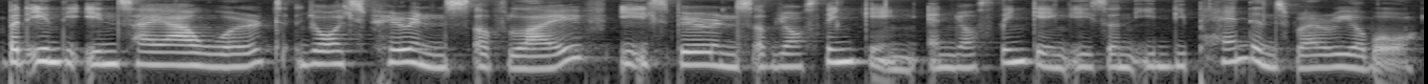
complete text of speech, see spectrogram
But in the entire world, your experience of life experience of your thinking, and your thinking is an independent variable.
